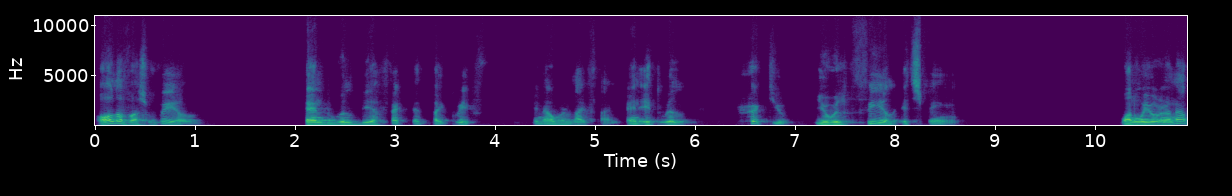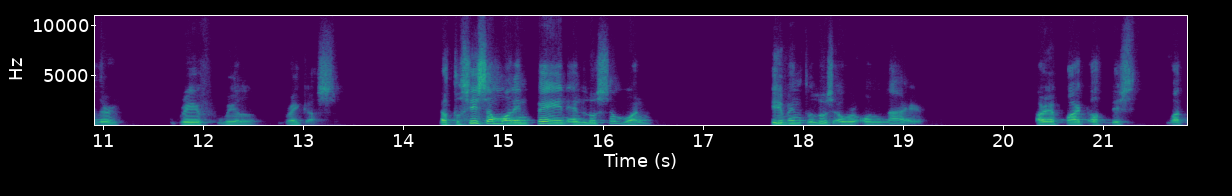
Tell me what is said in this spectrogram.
all of us will and will be affected by grief in our lifetime, and it will hurt you. You will feel its pain. One way or another, grief will break us. Now, to see someone in pain and lose someone, even to lose our own life, are a part of this, what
